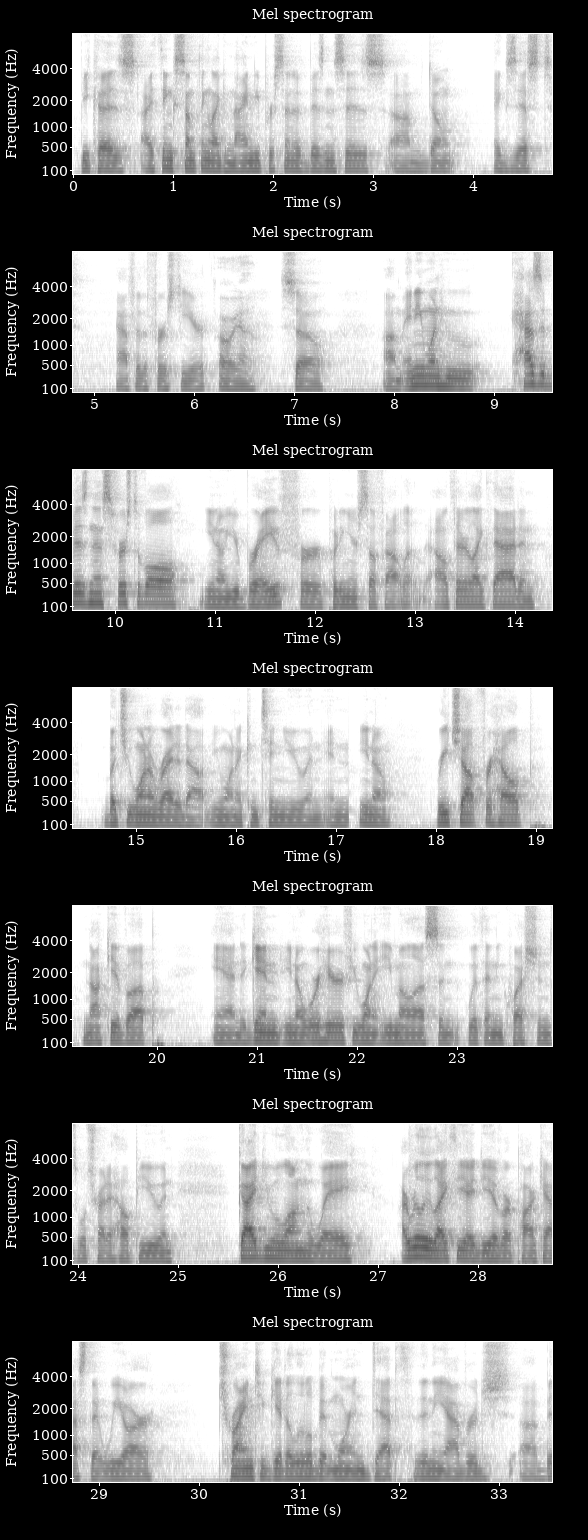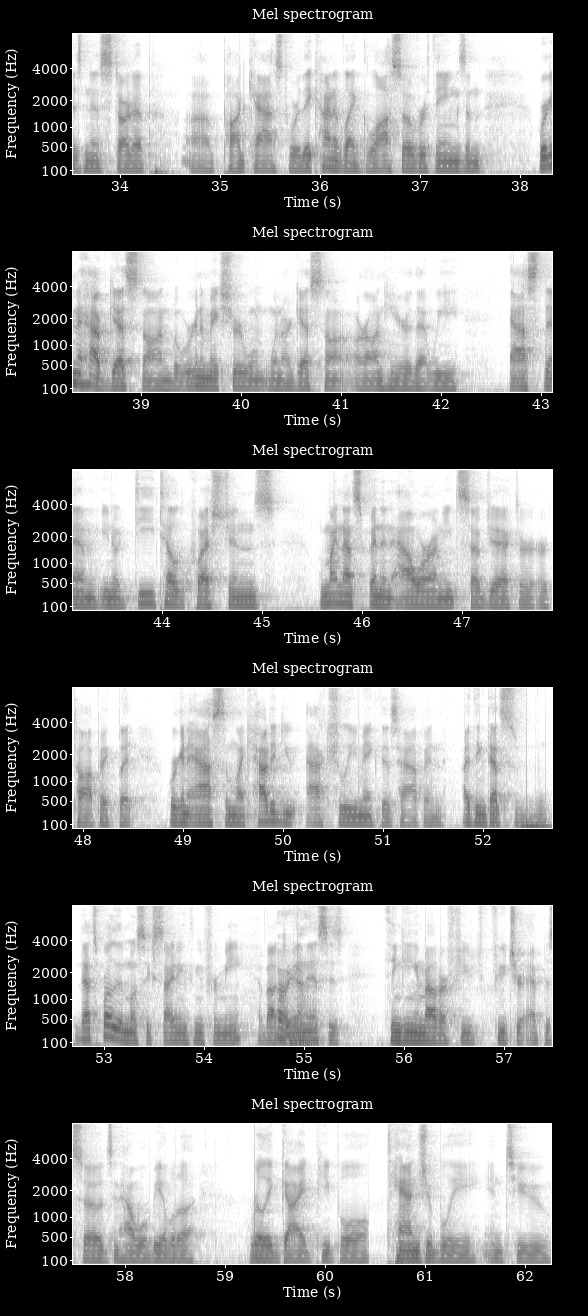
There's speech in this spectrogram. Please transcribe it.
because I think something like 90% of businesses um, don't exist after the first year. Oh yeah. So, um, anyone who has a business, first of all, you know, you're brave for putting yourself out out there like that, and but you want to write it out. You want to continue and and you know, reach out for help, not give up. And again, you know, we're here if you want to email us and with any questions, we'll try to help you and guide you along the way. I really like the idea of our podcast that we are trying to get a little bit more in depth than the average uh, business startup uh, podcast where they kind of like gloss over things and we're going to have guests on but we're going to make sure when, when our guests on, are on here that we ask them you know detailed questions we might not spend an hour on each subject or, or topic but we're going to ask them like how did you actually make this happen i think that's that's probably the most exciting thing for me about Oh, doing yeah. this is thinking about our fu- future episodes and how we'll be able to really guide people tangibly into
